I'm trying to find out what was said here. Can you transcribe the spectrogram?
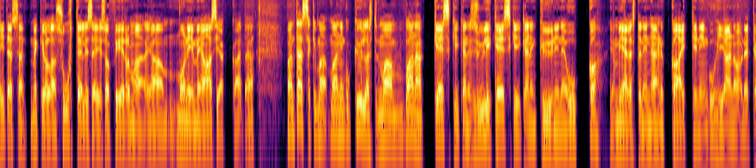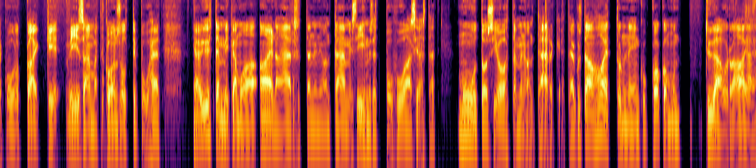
itsessään, mekin ollaan suhteellisen iso firma ja moni meidän asiakkaita. Ja mä oon tässäkin, mä, mä oon niin kyllästynyt, mä oon vanha keski-ikäinen, siis yli keski-ikäinen kyyninen ukko ja mielestäni nähnyt kaikki niin kuin hienoudet ja kuullut kaikki viisaimmat konsulttipuheet. Ja yhten, mikä mua on aina ärsyttänyt, niin on tämä, missä ihmiset puhuu asiasta, että muutosjohtaminen on tärkeää. Ja kun sitä on hoettu niin kuin koko mun työura ajan, ja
